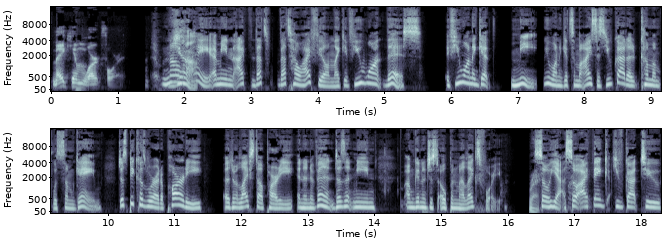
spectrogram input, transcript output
Make him work for it. No Yeah. way. I mean, I that's that's how I feel. I'm like, if you want this, if you want to get me, you want to get some Isis, you've got to come up with some game. Just because we're at a party, at a lifestyle party, in an event, doesn't mean I'm going to just open my legs for you. Right. So yeah, so I think you've got to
